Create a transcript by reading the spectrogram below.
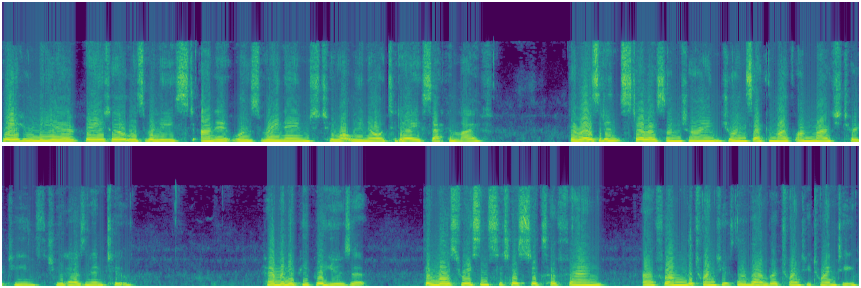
Later in the year, beta was released and it was renamed to what we know today, Second Life. The resident Steller Sunshine joined Second Life on March 13, 2002. How many people use it? The most recent statistics have found are from the 20th November 2020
